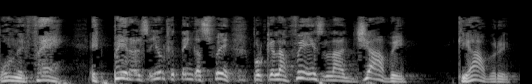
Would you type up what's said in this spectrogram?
Ponle fe. Espera al Señor que tengas fe, porque la fe es la llave que abre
